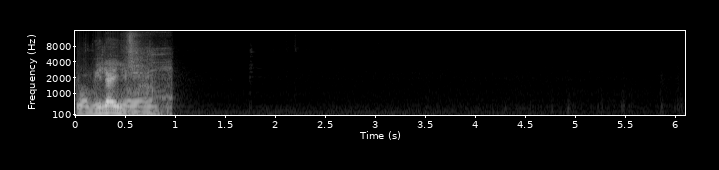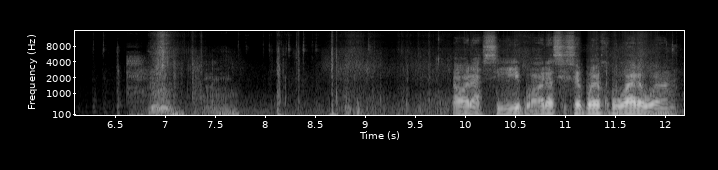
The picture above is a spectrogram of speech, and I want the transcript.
Como mil años, weón. Ahora sí, pues ahora sí se puede jugar, weón.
